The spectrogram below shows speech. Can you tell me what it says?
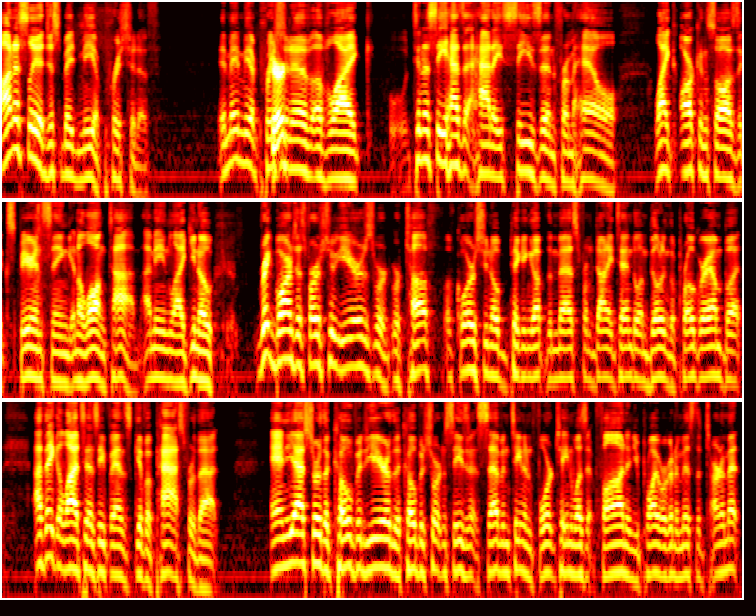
Honestly, it just made me appreciative. It made me appreciative sure. of like Tennessee hasn't had a season from hell like Arkansas is experiencing in a long time. I mean, like you know, Rick Barnes' first two years were, were tough, of course, you know, picking up the mess from Donnie Tyndall and building the program. But I think a lot of Tennessee fans give a pass for that. And yes, sir, the COVID year, the COVID shortened season at 17 and 14 wasn't fun, and you probably were going to miss the tournament,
